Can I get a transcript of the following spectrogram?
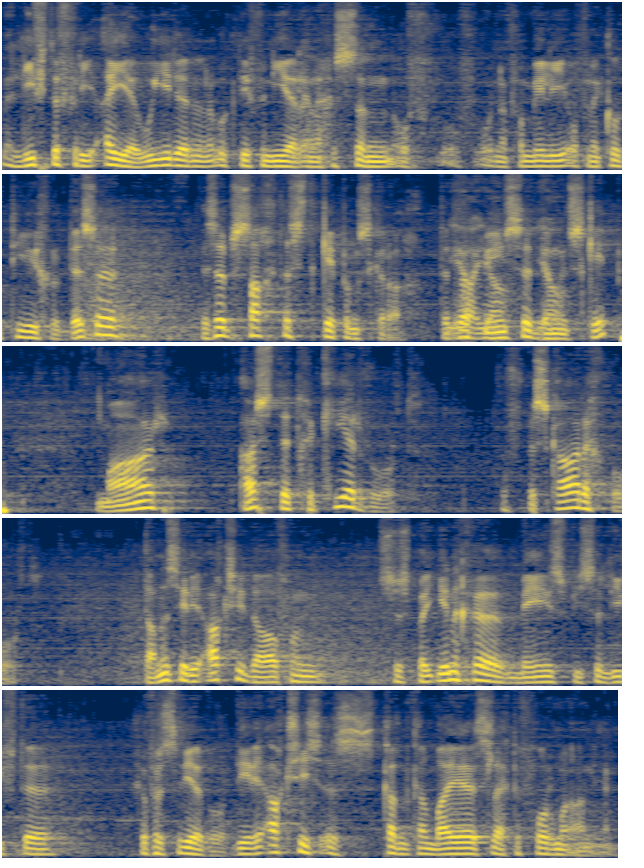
liefde vir die eie, hoe jy dit dan ook definieer ja. in 'n gesin of of in 'n familie of in 'n kultuurgroep. Dis 'n dis 'n sagte skepingskrag. Dit ja, wat ja, mense ja. dinge skep. Maar as dit gekeer word, of beskadig word, dan is die reaksie daarvan soos by enige mens wie se liefde gefrustreer word. Die reaksies is kan kan baie slegte forme aanneem.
